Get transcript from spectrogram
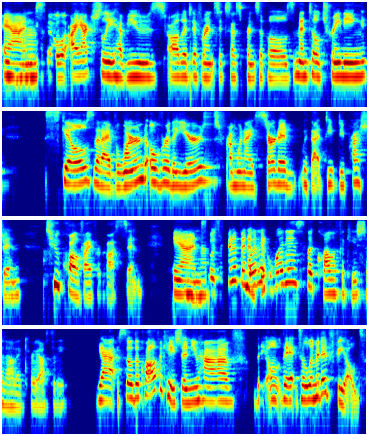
And mm-hmm. so I actually have used all the different success principles, mental training skills that I've learned over the years from when I started with that deep depression to qualify for Boston. And mm-hmm. so it's kind of been what, a big, what is the qualification out of curiosity? Yeah, so the qualification you have the it's a limited field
